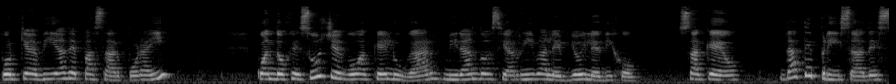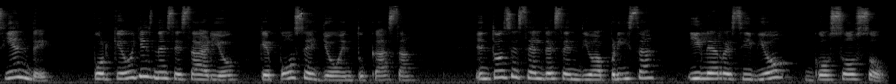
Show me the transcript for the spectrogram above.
porque había de pasar por ahí. Cuando Jesús llegó a aquel lugar, mirando hacia arriba, le vio y le dijo Saqueo, date prisa, desciende, porque hoy es necesario que pose yo en tu casa. Entonces él descendió a prisa y le recibió gozoso.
